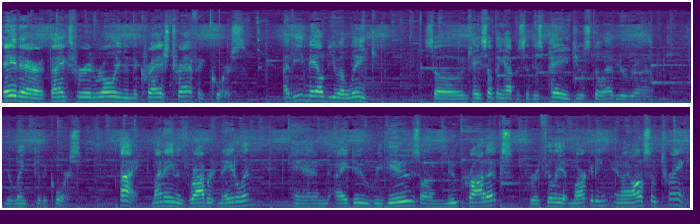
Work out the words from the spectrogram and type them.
Hey there, thanks for enrolling in the Crash Traffic course. I've emailed you a link so in case something happens to this page you'll still have your, uh, your link to the course. Hi, my name is Robert Nadelin and I do reviews on new products for affiliate marketing and I also train.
